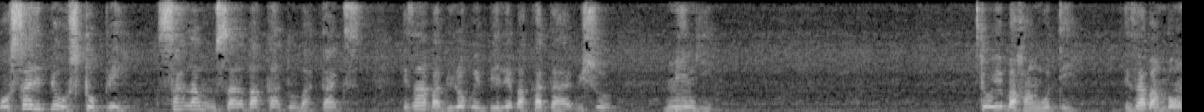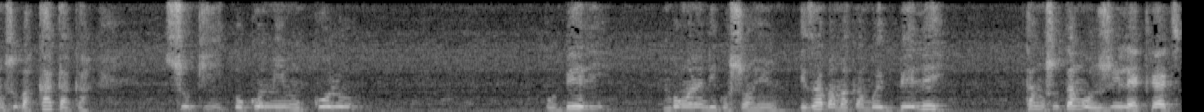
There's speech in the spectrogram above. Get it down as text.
osali mpe ostope sala mosala bakata oyo bataxe eza na babiloko ebele bakata ya biso mingi toyebaka yango te eza bambongo mosusu bakataka soki okomi mokolo obeli mbongo wana nde ekosoigne eza bamakambo ebele ntango mosusu ntango ozwi letraite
